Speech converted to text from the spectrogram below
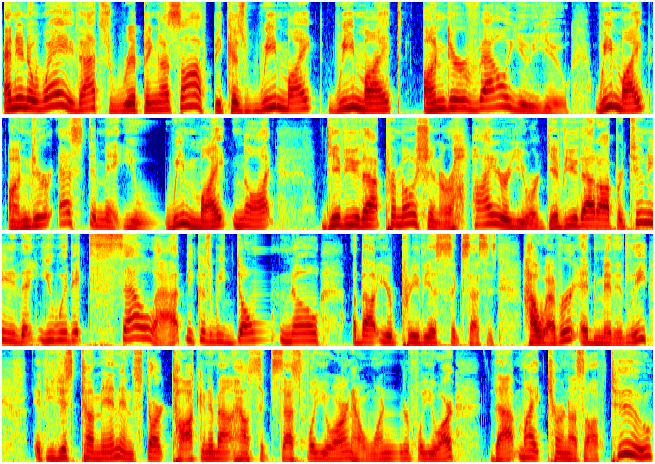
And in a way, that's ripping us off because we might we might undervalue you. We might underestimate you. We might not give you that promotion or hire you or give you that opportunity that you would excel at because we don't know about your previous successes. However, admittedly, if you just come in and start talking about how successful you are and how wonderful you are, that might turn us off too.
